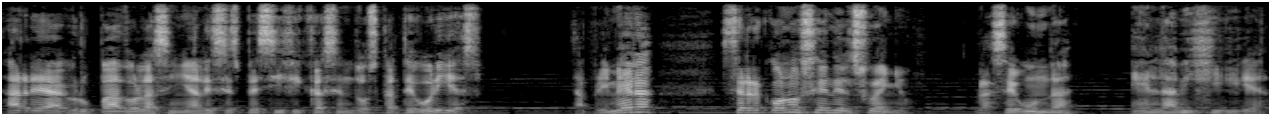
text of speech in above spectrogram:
ha reagrupado las señales específicas en dos categorías. La primera se reconoce en el sueño, la segunda en la vigilia.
